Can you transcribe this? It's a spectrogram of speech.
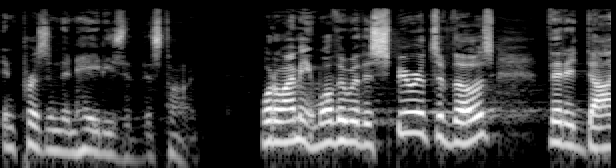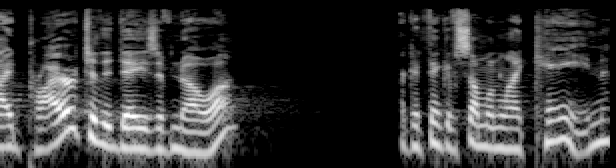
imprisoned in Hades at this time. What do I mean? Well, there were the spirits of those that had died prior to the days of Noah. I could think of someone like Cain.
